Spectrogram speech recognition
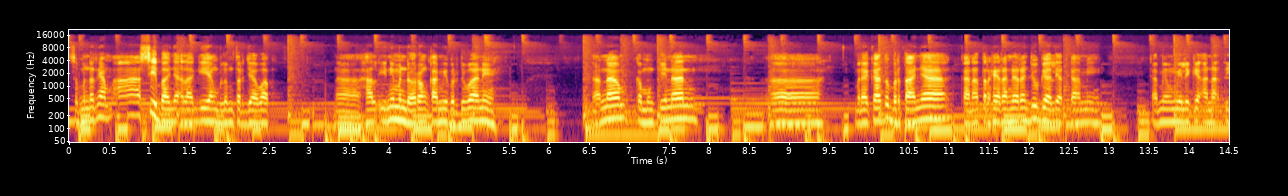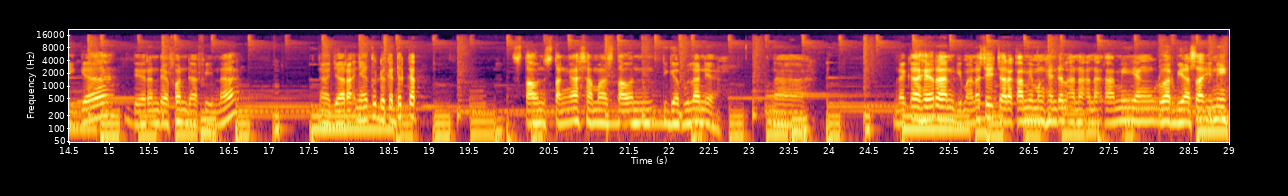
sebenarnya masih banyak lagi yang belum terjawab. Nah, hal ini mendorong kami berdua nih, karena kemungkinan eh, mereka tuh bertanya karena terheran-heran juga lihat kami. Kami memiliki anak tiga, Darren, Devon, Davina. Nah, jaraknya itu dekat-dekat, setahun setengah sama setahun tiga bulan ya. Nah, mereka heran gimana sih cara kami menghandle anak-anak kami yang luar biasa ini.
